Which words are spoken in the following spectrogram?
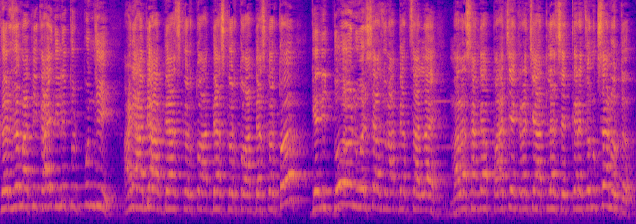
कर्जमाफी काय दिली तुटपुंजी? आणि आम्ही अभ्यास करतो अभ्यास करतो अभ्यास करतो. गेली दोन वर्ष अजून अभ्यास चाललाय. मला सांगा पाच एकराच्या आतल्या शेतकऱ्याचं नुकसान होतं?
